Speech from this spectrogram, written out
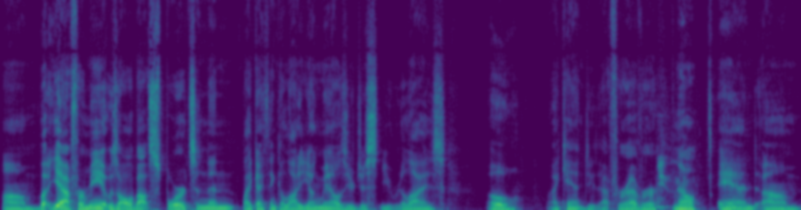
Um, but yeah, for me, it was all about sports. And then, like I think a lot of young males, you're just, you realize, oh, I can't do that forever no. and um,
